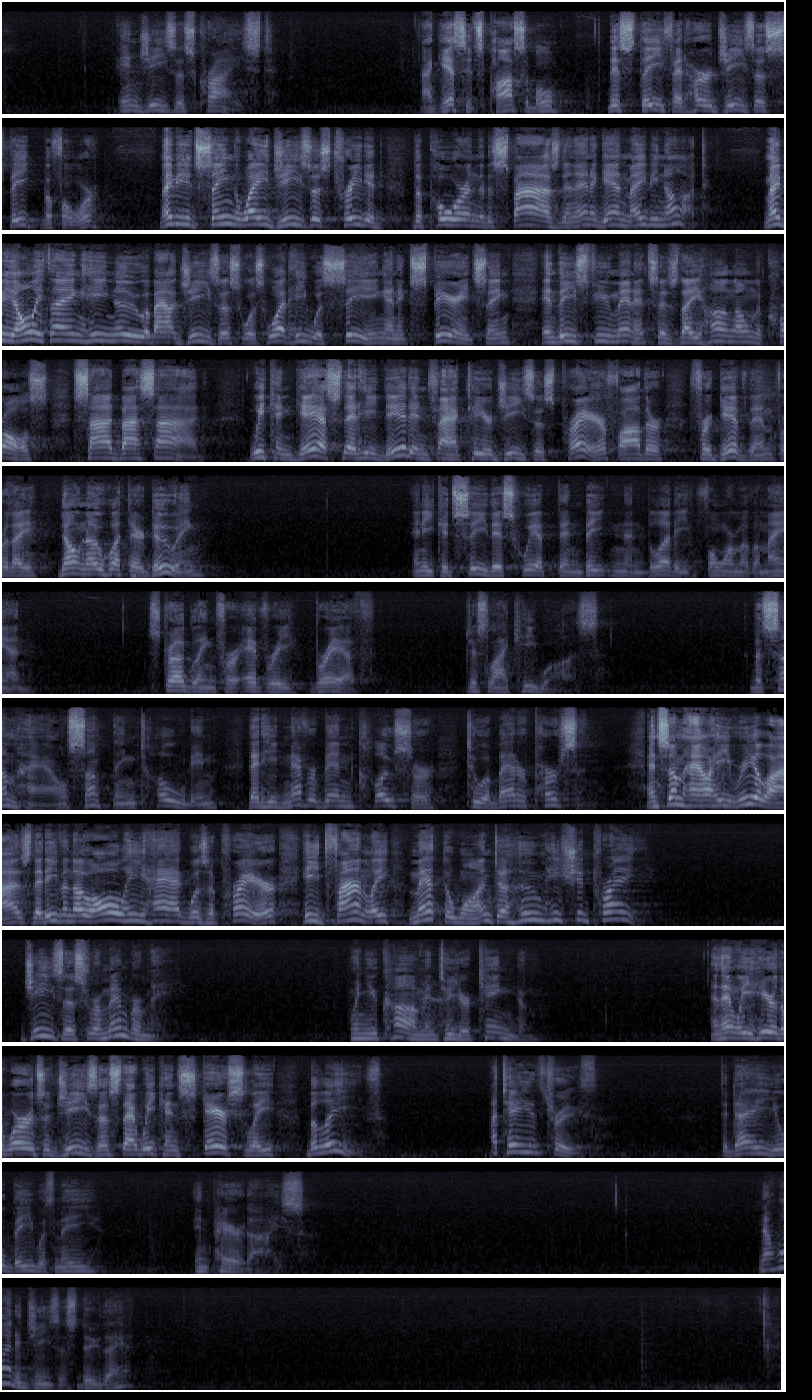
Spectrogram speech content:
in Jesus Christ. I guess it's possible this thief had heard Jesus speak before. Maybe he'd seen the way Jesus treated the poor and the despised, and then again, maybe not. Maybe the only thing he knew about Jesus was what he was seeing and experiencing in these few minutes as they hung on the cross side by side. We can guess that he did, in fact, hear Jesus' prayer Father, forgive them, for they don't know what they're doing. And he could see this whipped and beaten and bloody form of a man struggling for every breath, just like he was. But somehow, something told him that he'd never been closer to a better person. And somehow he realized that even though all he had was a prayer, he'd finally met the one to whom he should pray. Jesus, remember me when you come into your kingdom. And then we hear the words of Jesus that we can scarcely believe. I tell you the truth. Today you'll be with me in paradise. Now, why did Jesus do that?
